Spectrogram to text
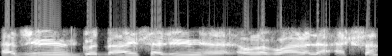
adieu, goodbye, salut, euh, au revoir à la Accent.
